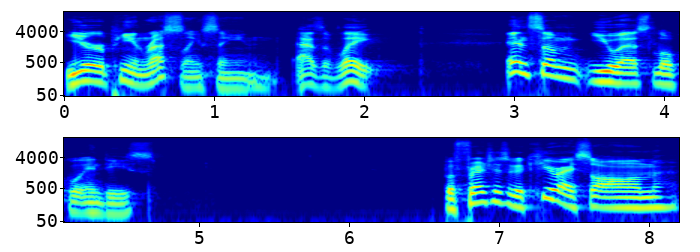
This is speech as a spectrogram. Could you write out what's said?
European wrestling scene as of late, and some U.S. local indies. But Francesco Akira, I saw him.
